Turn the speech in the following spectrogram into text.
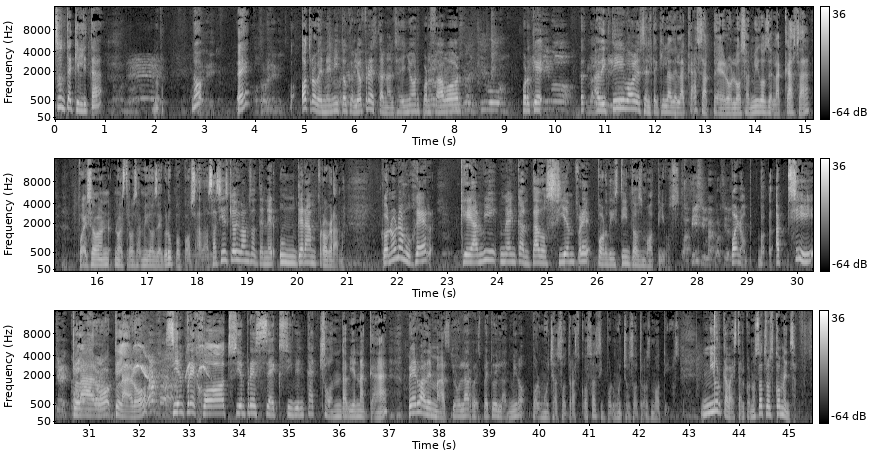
¿Quieres un tequilita? No. ¿No? ¿Eh? Otro venenito. Otro venenito que le ofrezcan al señor, por favor. Porque eh, adictivo es el tequila de la casa, pero los amigos de la casa pues son nuestros amigos de Grupo Posadas. Así es que hoy vamos a tener un gran programa con una mujer que a mí me ha encantado siempre por distintos motivos. Guapísima, por cierto. Bueno, ah, sí, claro, claro. Siempre hot, siempre sexy, bien cachonda, bien acá. Pero además, yo la respeto y la admiro por muchas otras cosas y por muchos otros motivos. Niurka va a estar con nosotros. Comenzamos.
